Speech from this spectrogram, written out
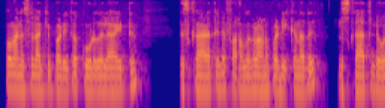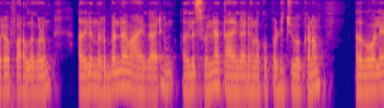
അപ്പോൾ മനസ്സിലാക്കി പഠിക്കുക. കൂടുതലായിട്ട് നിസ്കാരത്തിന്റെ ഫറലുകളാണ് പഠിക്കുന്നത്. നിസ്കാരത്തിന്റെ ഓരോ ഫറലുകളും അതിൽ നിർബന്ധമായ കാര്യം അതിൽ സുന്നത്തായ കാര്യങ്ങളൊക്കെ പഠിച്ചു വെക്കണം. അതുപോലെ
